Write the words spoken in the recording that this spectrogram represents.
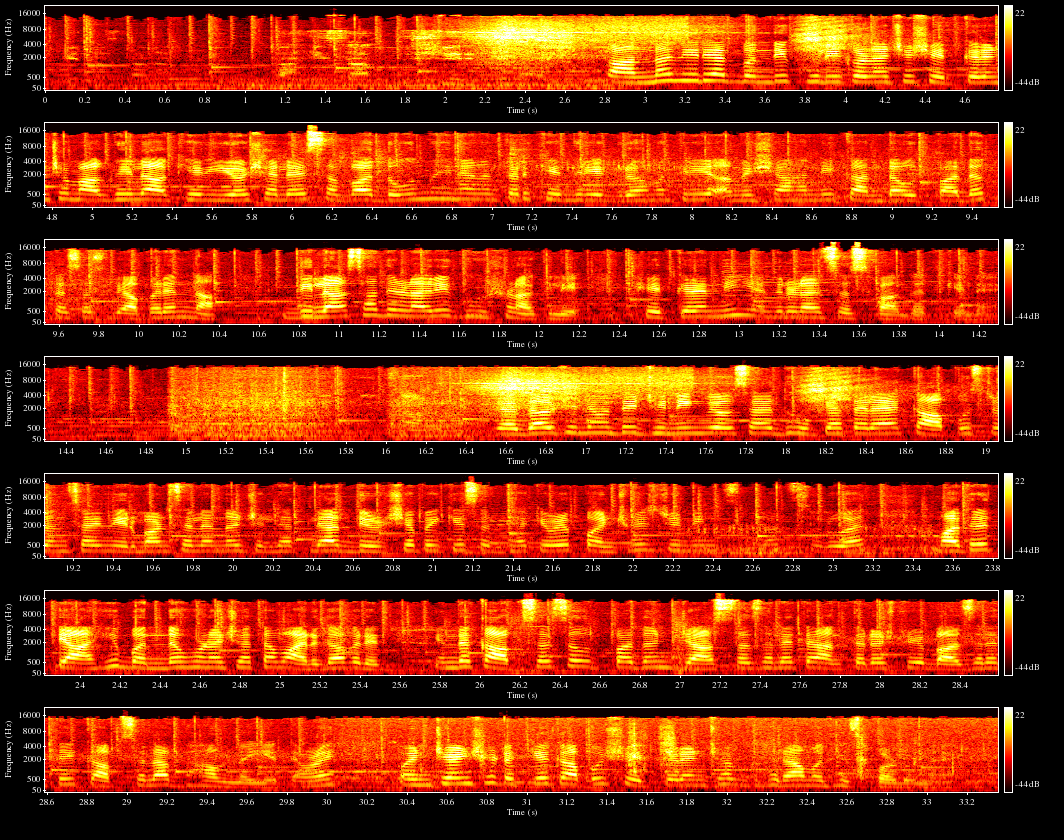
कांदा निर्यात बंदी खुली करण्याच्या शेतकऱ्यांच्या मागणीला अखेर यश आले सव्वा दोन महिन्यानंतर केंद्रीय गृहमंत्री अमित शहांनी कांदा उत्पादक तसंच व्यापाऱ्यांना दिलासा देणारी घोषणा केली शेतकऱ्यांनी या निर्णयाचं स्वागत केलं जळगाव जिल्ह्यामध्ये जिनिंग व्यवसाय धोक्यात आलाय कापूस टंचाई निर्माण झाल्यानं जिल्ह्यातल्या दीडशेपैकी सध्या केवळ पंचवीस जिनिंग सुरू आहेत. मात्र त्याही बंद होण्याच्या आता मार्गावर आहेत. यंदा कापसाचं उत्पादन जास्त झालं तर आंतरराष्ट्रीय बाजारातही कापसाला भाव नाही आहे त्यामुळे पंच्याऐंशी टक्के कापूस शेतकऱ्यांच्या घरामध्येच पडून आहे.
